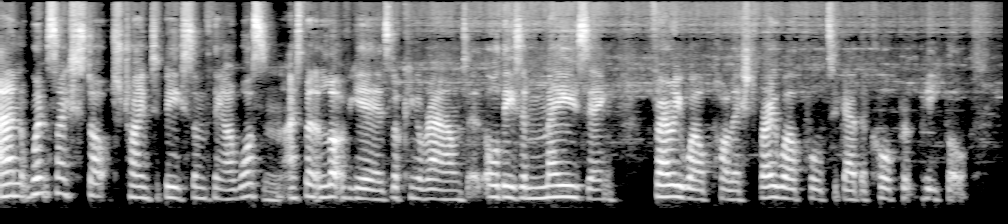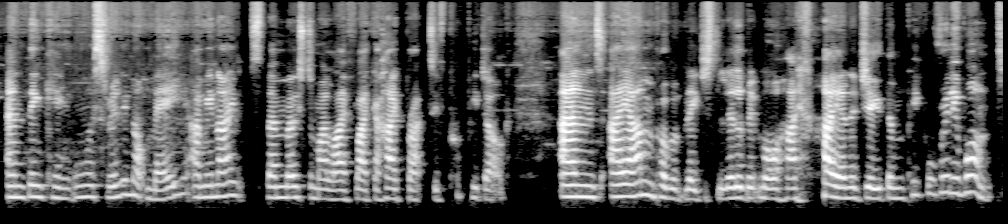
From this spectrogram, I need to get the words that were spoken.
And once I stopped trying to be something I wasn't, I spent a lot of years looking around at all these amazing, very well polished, very well pulled together corporate people and thinking, well, it's really not me. I mean, I spend most of my life like a hyperactive puppy dog and I am probably just a little bit more high high energy than people really want.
